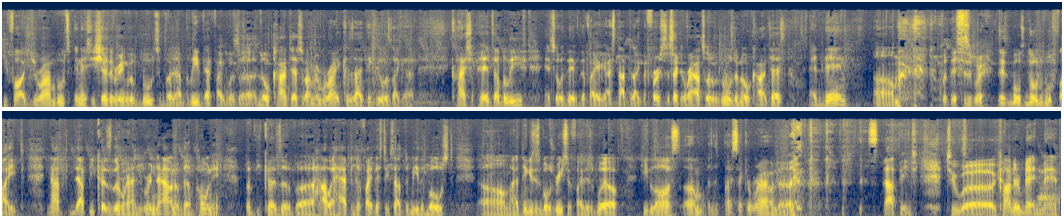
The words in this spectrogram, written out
he fought Jaron Boots Ennis. He shared the ring with Boots, but I believe that fight was a no contest, if I remember right, because I think it was like a clash of heads, I believe. And so the, the fight got stopped in like the first or second round, so it was ruled a no contest. And then um, but this is where his most notable fight, not not because of the renown of the opponent, but because of uh, how it happened. The fight that sticks out to be the most, um, I think, is his most recent fight as well. He lost um, by second round uh, stoppage to uh, Conor Benn, man.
